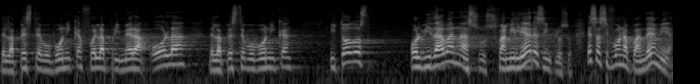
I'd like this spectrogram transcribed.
de la peste bubónica. Fue la primera ola de la peste bubónica y todos olvidaban a sus familiares incluso. Esa sí fue una pandemia.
